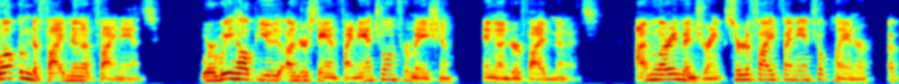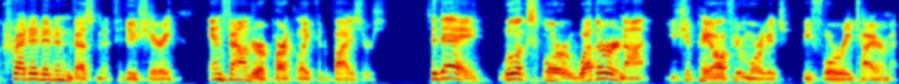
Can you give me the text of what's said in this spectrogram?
Welcome to 5 Minute Finance, where we help you understand financial information in under five minutes. I'm Larry Mengerink, certified financial planner, accredited investment fiduciary, and founder of Park Lake Advisors. Today, we'll explore whether or not you should pay off your mortgage before retirement.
